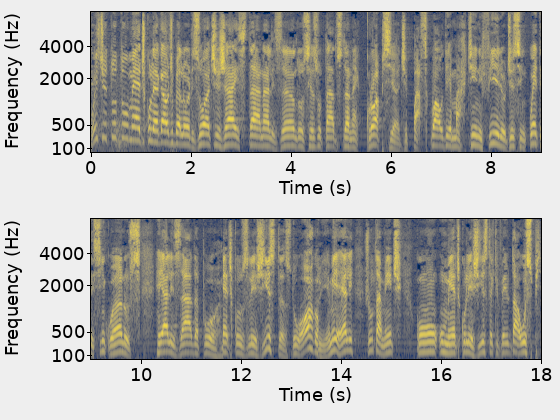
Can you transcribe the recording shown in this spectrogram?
O Instituto Médico Legal de Belo Horizonte já está analisando os resultados da necrópsia de Pascoal de Martini Filho, de 55 anos, realizada por médicos legistas do órgão do IML, juntamente com um médico legista que veio da USP,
